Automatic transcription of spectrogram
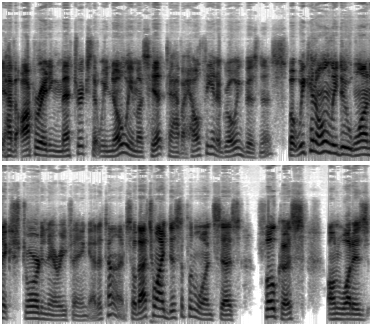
have operating metrics that we know we must hit to have a healthy and a growing business, but we can only do one extraordinary thing at a time. So that's why discipline 1 says focus on what is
